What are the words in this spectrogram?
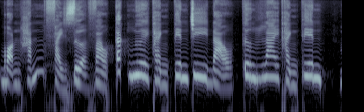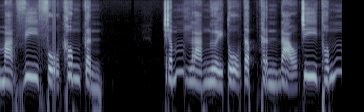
Bọn hắn phải dựa vào các ngươi thành tiên tri đạo, tương lai thành tiên mà vi phụ không cần. Chấm là người tụ tập thần đạo chi thống,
